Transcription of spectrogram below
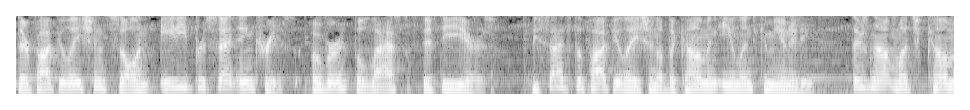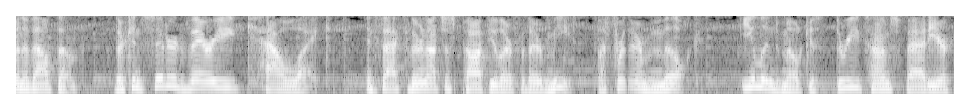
their population saw an 80% increase over the last 50 years. Besides the population of the common eland community, there's not much common about them. They're considered very cow like. In fact, they're not just popular for their meat, but for their milk. Eland milk is three times fattier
